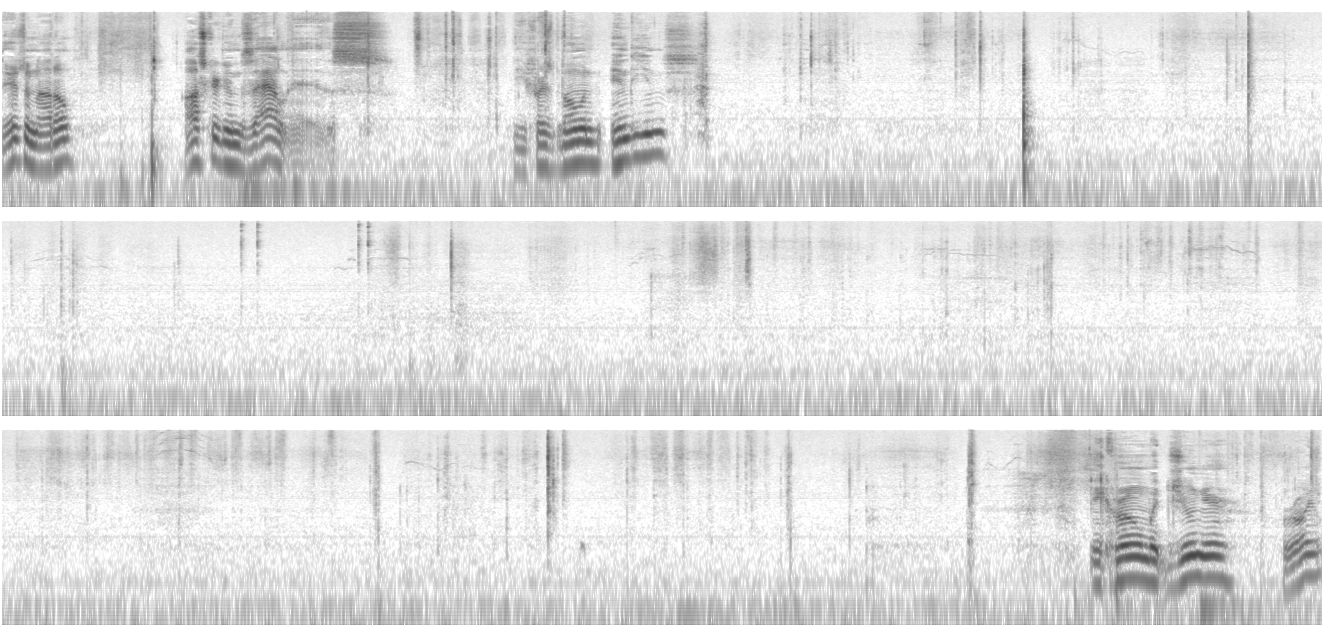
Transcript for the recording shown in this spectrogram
There's an auto. Oscar Gonzalez. The first Bowman Indians. A chrome with Junior Royals.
